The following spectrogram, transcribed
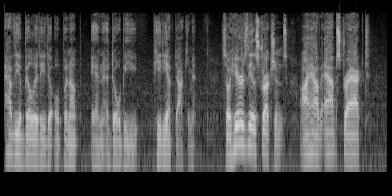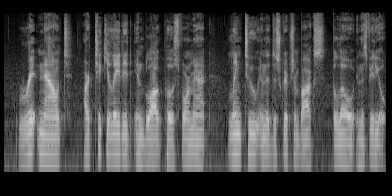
have the ability to open up an Adobe PDF document. So here's the instructions. I have abstract written out, articulated in blog post format, linked to in the description box below in this video.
